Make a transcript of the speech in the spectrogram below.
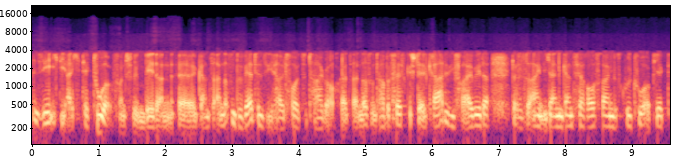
sehe ich die Architektur von Schwimmbädern äh, ganz anders und bewerte sie halt heutzutage auch ganz anders und habe festgestellt, gerade die Freibäder, das ist eigentlich ein ganz herausragendes Kulturobjekt,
